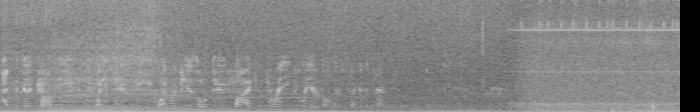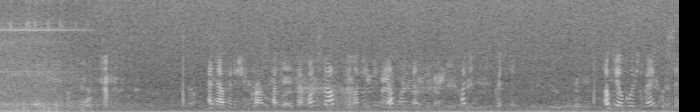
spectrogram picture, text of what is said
That's a good copy, 22B, one refusal, 253. cross country at one stop, the left Hutchins, Kristen. Oakdale clears the bank with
